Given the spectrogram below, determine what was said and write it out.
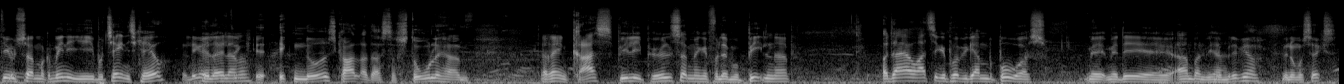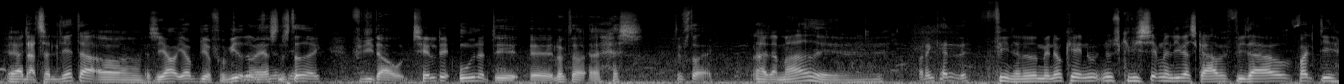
det er jo som at komme ind i botanisk have. Der ligger eller et eller andet. ikke, ikke noget skrald, og der står stole her. Der er rent græs, billige pølser, man kan få lavet mobilen op. Og der er jeg jo ret sikker på, at vi gerne vil bo også. Med, med det øh, armbånd, vi har. Jamen det vi har med nummer 6. Ja, der er toiletter og... Altså jeg, jeg bliver forvirret, Det når jeg er sådan et sted ikke? Fordi der er jo telte, uden at det øh, lugter af has. Det forstår jeg ikke. Nej, der er meget øh, Hvordan kan det det? fint hernede. Men okay, nu, nu skal vi simpelthen lige være skarpe. Fordi der er jo folk, de...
